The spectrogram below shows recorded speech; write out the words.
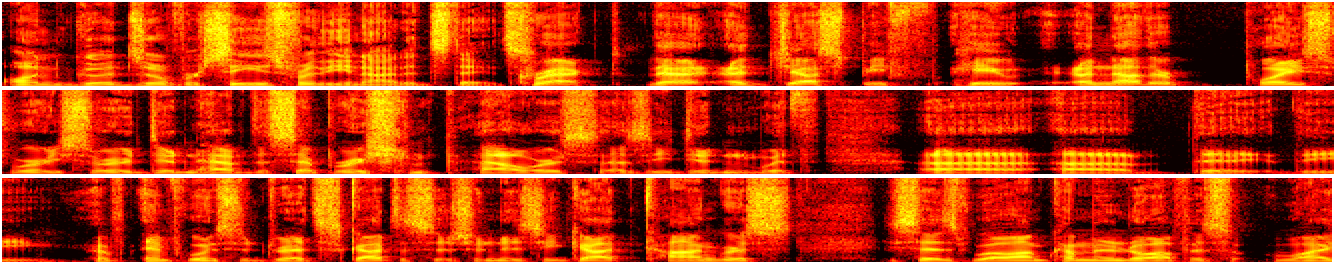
on goods overseas for the United States. Correct. That uh, just bef- he another place where he sort of didn't have the separation of powers as he didn't with uh, uh, the the influence of the Dred Scott decision is he got Congress. He says, "Well, I'm coming into office. My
